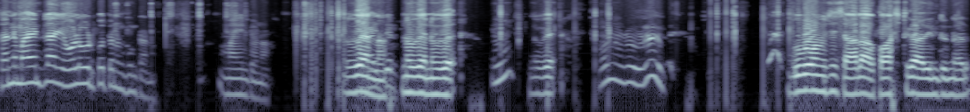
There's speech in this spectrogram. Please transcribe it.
సన్ని మా ఇంట్లో ఎవరు ఓడిపోతాను అనుకుంటాను మా ఇంట్లోనా? నువ్వే అన్న నువ్వే నువ్వే. నువ్వే. గుబ వంశీ చాలా ఫాస్ట్గా తింటున్నాడు.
